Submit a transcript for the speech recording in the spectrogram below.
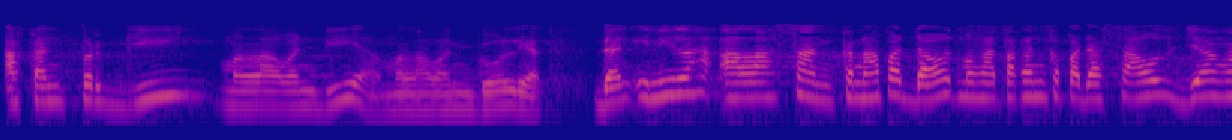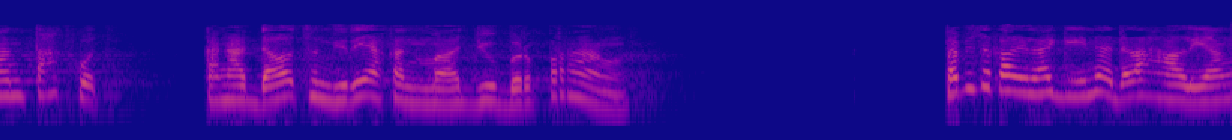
akan pergi melawan dia, melawan Goliat. Dan inilah alasan kenapa Daud mengatakan kepada Saul jangan takut. Karena Daud sendiri akan maju berperang. Tapi sekali lagi ini adalah hal yang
